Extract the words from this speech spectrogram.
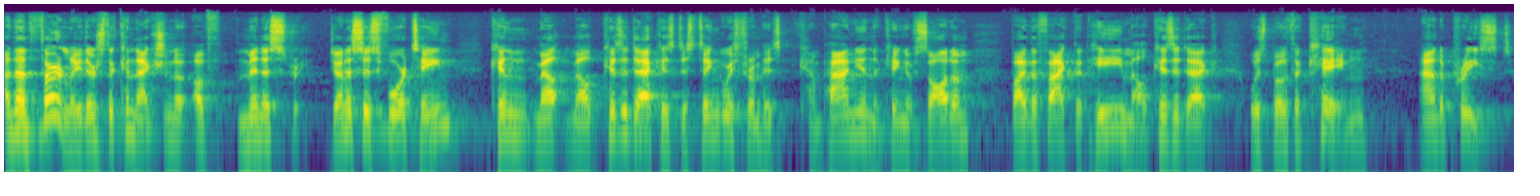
And then thirdly, there's the connection of ministry. Genesis 14, King Melchizedek is distinguished from his companion, the king of Sodom, by the fact that he, Melchizedek, was both a king and a priest.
